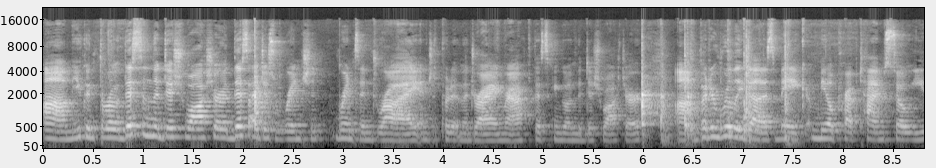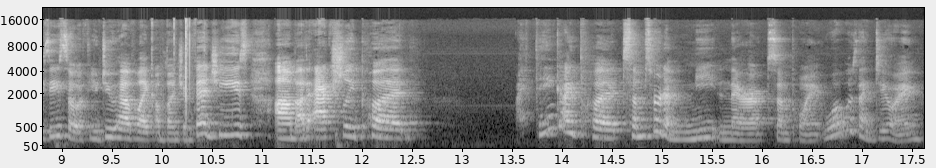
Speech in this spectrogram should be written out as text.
Um, you can throw this in the dishwasher. This I just rinse, rinse and dry and just put it in the drying rack. This can go in the dishwasher. Um, but it really does make meal prep time so easy. So if you do have like a bunch of veggies, um, I've actually put, I think I put some sort of meat in there at some point. What was I doing?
